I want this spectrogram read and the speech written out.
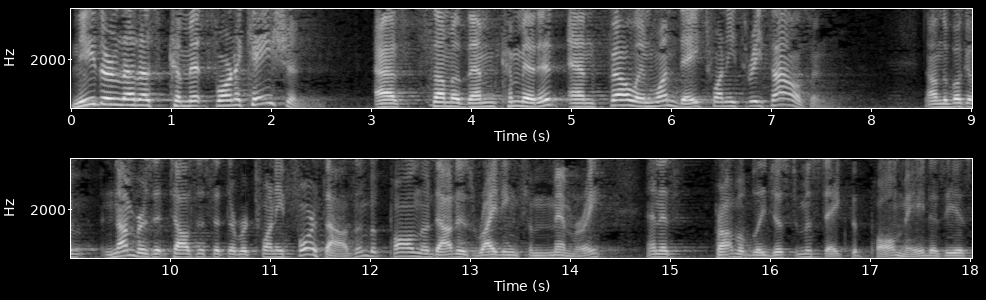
Neither let us commit fornication, as some of them committed and fell in one day 23,000. Now, in the book of Numbers, it tells us that there were 24,000, but Paul, no doubt, is writing from memory, and it's probably just a mistake that Paul made as he is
